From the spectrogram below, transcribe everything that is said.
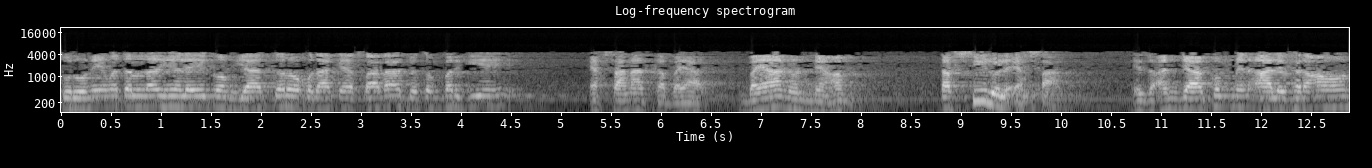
کو نعمت اللہ علیہ یاد کرو خدا کے احسانات جو تم پر کیے احسانات کا بیان بیان النعم، تفصیل الاحسان۔ از انجا کم من آل فرعون،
